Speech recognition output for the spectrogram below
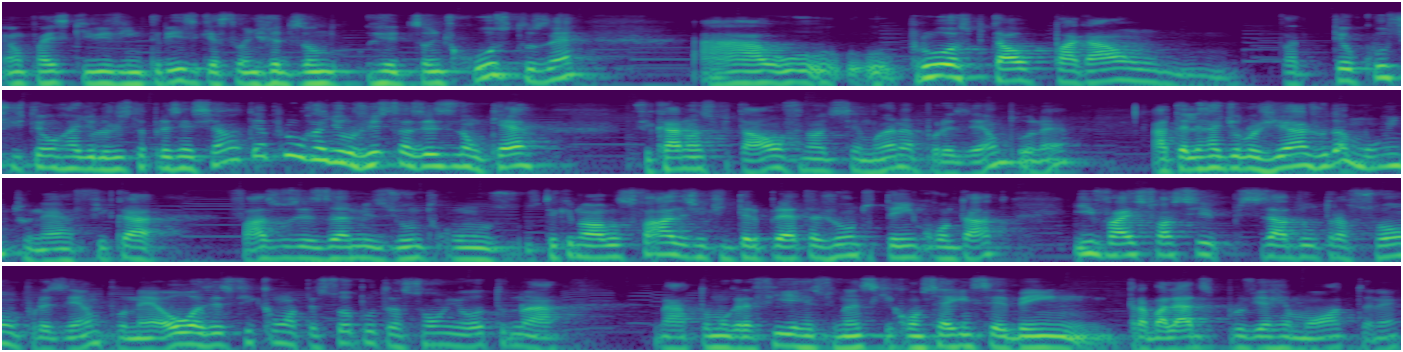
é um país que vive em crise, questão de redução, redução de custos, né? para o hospital pagar um. Ter o custo de ter um radiologista presencial, até para o radiologista às vezes não quer ficar no hospital um final de semana, por exemplo, né? A teleradiologia ajuda muito, né? Fica, faz os exames junto com os, os tecnólogos fazem, a gente interpreta junto, tem contato e vai só se precisar do ultrassom, por exemplo, né? Ou às vezes fica uma pessoa para ultrassom e outro na, na tomografia e ressonância que conseguem ser bem trabalhados por via remota, né?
